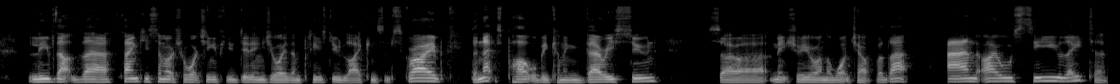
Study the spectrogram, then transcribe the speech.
leave that there. Thank you so much for watching. If you did enjoy, then please do like and subscribe. The next part will be coming very soon, so uh, make sure you're on the watch out for that. And I will see you later.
